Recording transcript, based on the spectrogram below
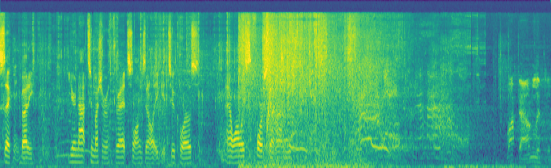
Second, buddy. You're not too much of a threat so long as I don't let you get too close. I don't want to waste the force gun on you. Lockdown lifted.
